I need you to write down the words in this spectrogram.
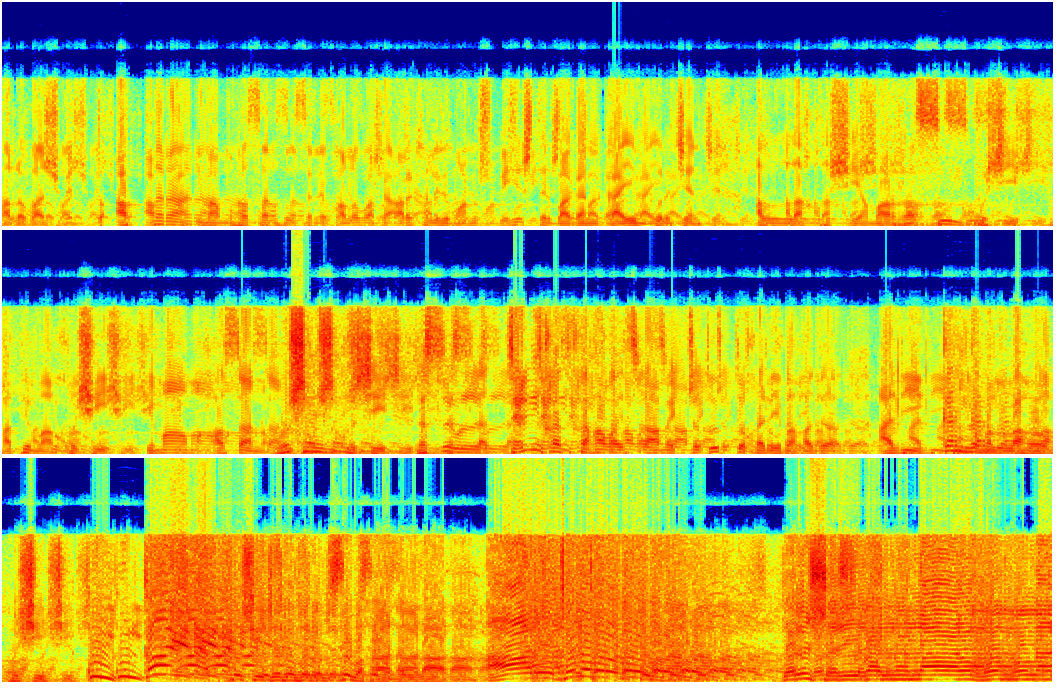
ভালোবাসবেন। তো আপনারা ইমাম হাসান হোসেনের ভালোবাসা আর খালির মানুষ বেহেশতের বাগান কায়েম করেছেন। আল্লাহ খুশি আমার রাসূল খুশি ফাতেমা খুশি ইমাম হাসান হোসেন খুশি রাসূলুল্লাহ তরিকাত সাহাবা ইসলামের চতুর্থ খলিফা হযরত আলী কাররামাল্লাহু খুশি। কুল কায়নাত খুশি জোরে বলুন সুবহানাল্লাহ। আর জোরে দরুদ শরীফ আল্লাহুম্মা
